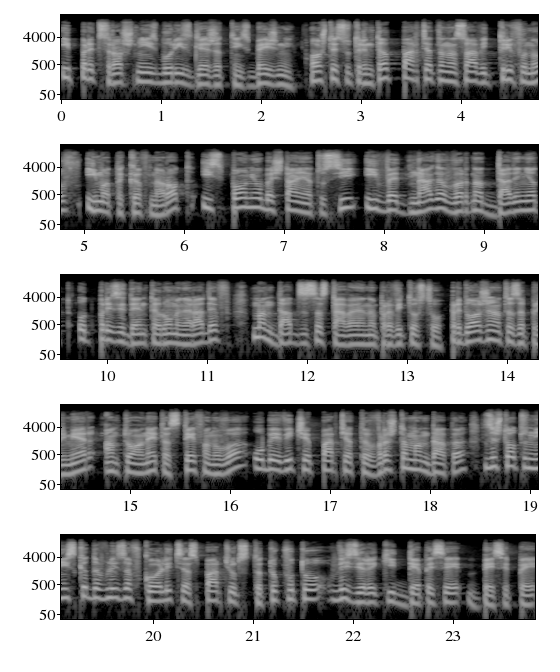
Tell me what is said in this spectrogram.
и предсрочни избори изглеждат неизбежни. Още сутринта партията на Слави Трифонов има такъв народ, изпълни обещанието си и веднага върна даденият от президента Румен Радев мандат за съставяне на правителство. Предложената за премьер Антуанета Стефанова обяви, че партията връща мандата, защото не иска да влиза в коалиция с партии от статуквото, визирайки ДПС, БСП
